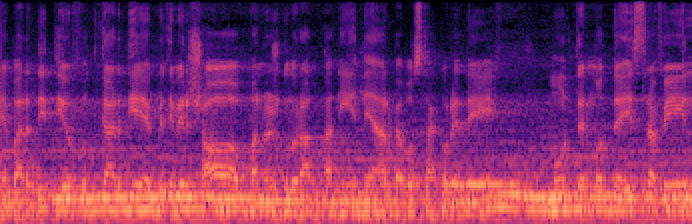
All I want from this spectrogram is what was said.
এবার দ্বিতীয় ফুৎকার দিয়ে পৃথিবীর সব মানুষগুলোর আত্মা নিয়ে নেয়ার ব্যবস্থা করে দে। মুহূর্তের মধ্যে ইসরাফিল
